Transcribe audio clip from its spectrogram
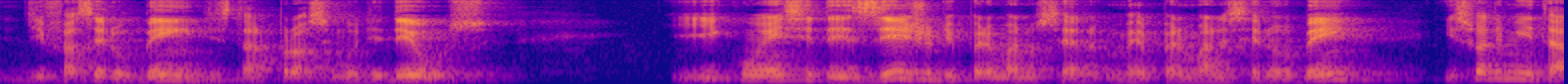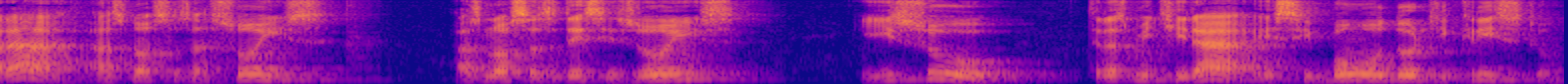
de fazer o bem, de estar próximo de Deus. E com esse desejo de permanecer, permanecer no bem, isso alimentará as nossas ações, as nossas decisões, e isso transmitirá esse bom odor de Cristo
